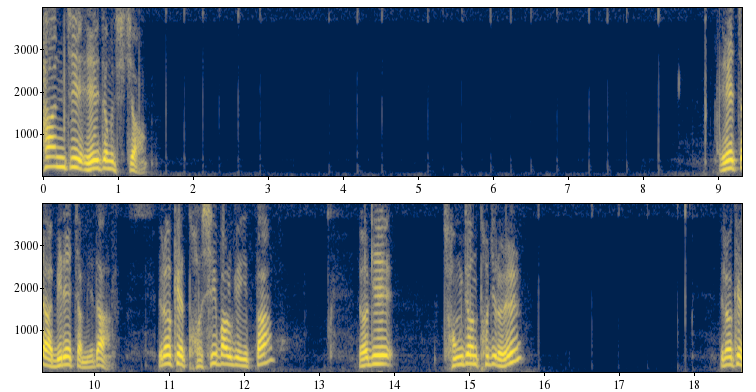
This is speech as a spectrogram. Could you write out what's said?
환지 예정 지정. 예자가 미래자입니다. 이렇게 도시발격이 있다. 여기 정전 토지를 이렇게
